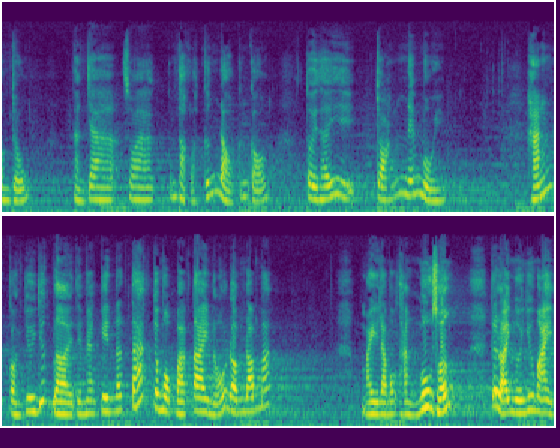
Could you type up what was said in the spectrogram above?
Ông chủ Thằng cha xoa cũng thật là cứng đầu cứng cổ Tôi thấy choáng nếm mùi Hắn còn chưa dứt lời thì Mankin đã tác cho một bạc tay nổ đom đóm mắt. Mày là một thằng ngu xuẩn. Cái loại người như mày,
